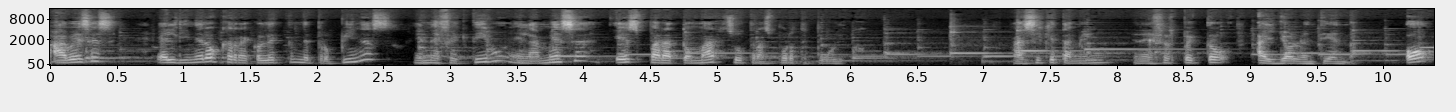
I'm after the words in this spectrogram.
A veces el dinero que recolectan de propinas en efectivo en la mesa es para tomar su transporte público. Así que también en ese aspecto ahí yo lo entiendo. O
